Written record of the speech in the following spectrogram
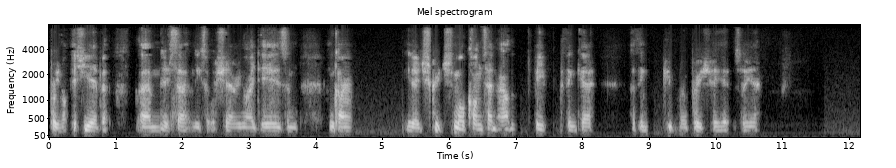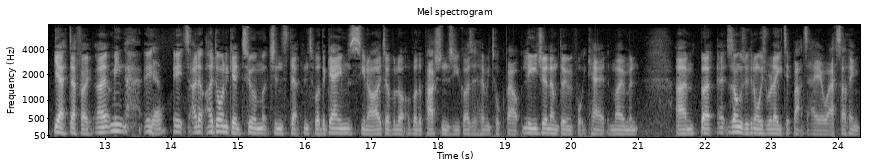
probably not this year, but um, know, certainly sort of sharing ideas and, and kind of you know just, just more content out to people. I think uh, I think people appreciate it. So yeah. Yeah, defo. I mean, it, Yeah. it's I don't, I don't want to get too much in depth into other games. You know, I do have a lot of other passions. You guys have heard me talk about Legion. I'm doing 40k at the moment. Um, but as long as we can always relate it back to AOS, I think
